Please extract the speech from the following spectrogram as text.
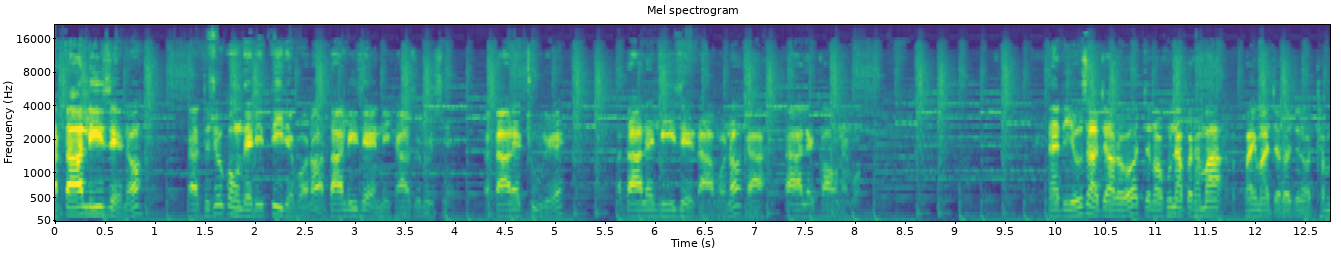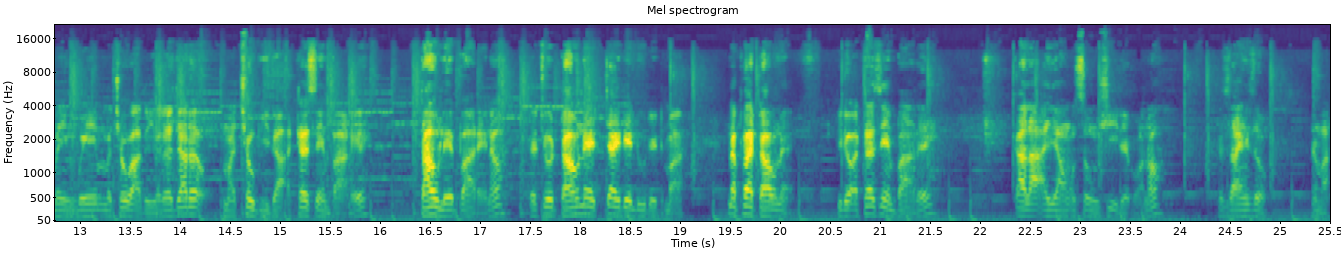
အသား40နော်အဲတချို့ကုန်တယ်တွေတိတယ်ပေါ့နော်အသား40အနေထားဆိုလို့ရှိရင်အသားလည်းထုတယ်အသားလည်း40သားပေါ့နော်ဒါဒါလည်းကောင်းတယ်ပေါ့အဲဒီဥစ္စာကြတော့ကျွန်တော်ခုနပထမဘိုင်းမှာကြတော့ကျွန်တော်ထမိန်ဝင်းမချုပ်ရသေးဘူးဒါကြတော့ဒီမှာချုပ်ပြီးသားအထက်ဆင်ပါတယ်တောက်လည်းပါတယ်နော်တချို့တောင်းနဲ့ကြိုက်တဲ့လူတွေဒီမှာနှစ်ဖက်တောင်းနဲ့ပြီးတော့အထက်ဆင်ပါတယ်ကာလာအယောင်အစုံရှိတယ်ပေါ့နော်ဒီဇိုင်းစုံဒီမှာ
